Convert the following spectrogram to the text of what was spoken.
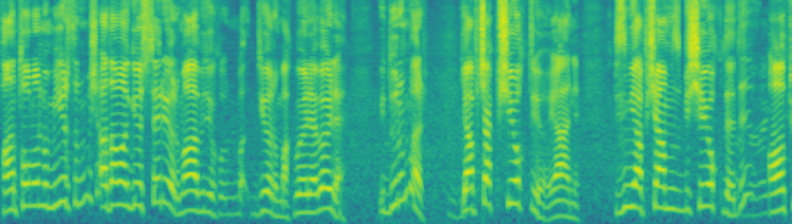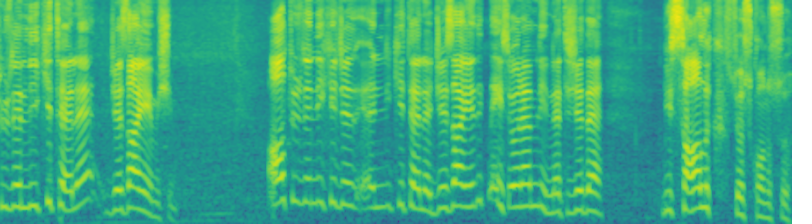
Pantolonum yırtılmış. Adama gösteriyorum. Abi diyor, diyorum bak böyle böyle. Bir durum var. Yapacak bir şey yok diyor. Yani bizim yapacağımız bir şey yok dedi. 652 TL ceza yemişim. 652 ce- 52 TL ceza yedik. Neyse önemli değil. Neticede bir sağlık söz konusu.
